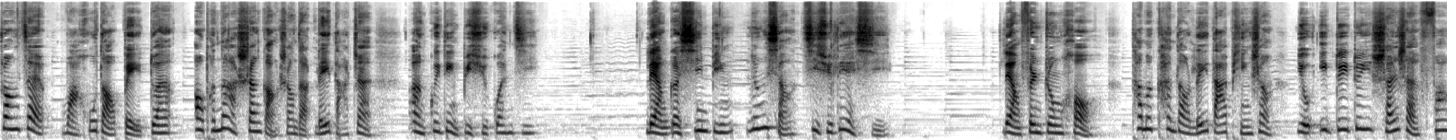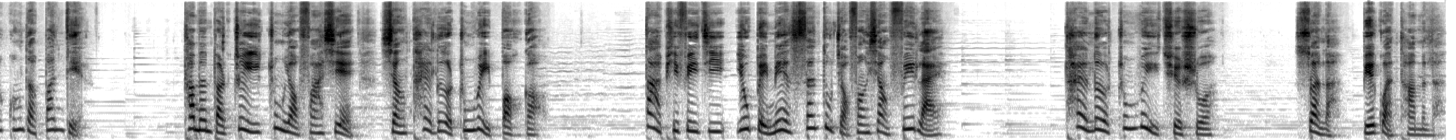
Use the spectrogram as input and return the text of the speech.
装在瓦胡岛北端奥普纳山岗上的雷达站按规定必须关机。两个新兵仍想继续练习。两分钟后，他们看到雷达屏上有一堆堆闪闪发光的斑点。他们把这一重要发现向泰勒中尉报告。大批飞机由北面三度角方向飞来。泰勒中尉却说：“算了，别管他们了。”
